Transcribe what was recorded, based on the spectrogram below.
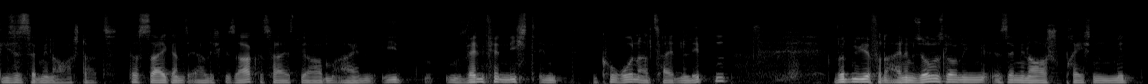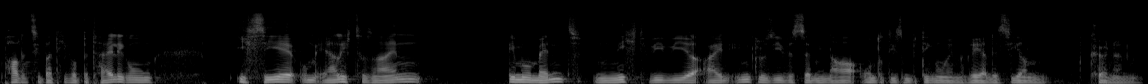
dieses Seminar statt. Das sei ganz ehrlich gesagt. Das heißt, wir haben ein, wenn wir nicht in Corona-Zeiten lebten, würden wir von einem Service Learning Seminar sprechen mit partizipativer Beteiligung. ich sehe, um ehrlich zu sein, im Moment nicht, wie wir ein inklusives Seminar unter diesen Bedingungen realisieren können.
